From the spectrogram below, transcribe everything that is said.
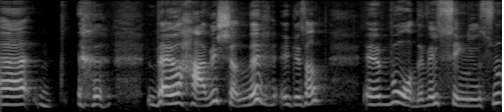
Eh, det er jo her vi skjønner, ikke sant? Eh, både velsignelsen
